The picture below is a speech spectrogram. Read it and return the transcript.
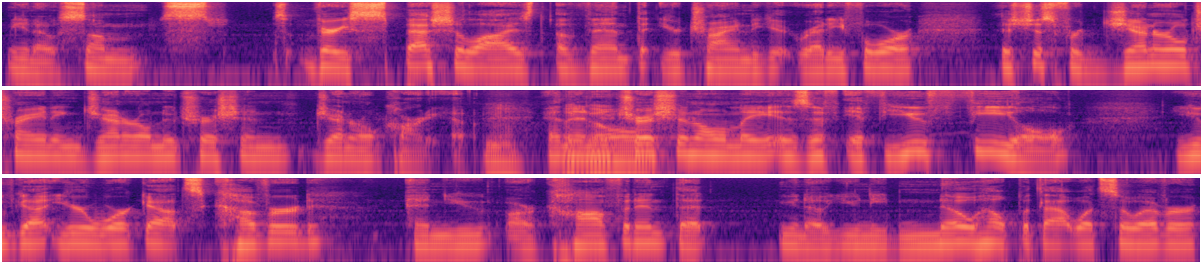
you know some very specialized event that you're trying to get ready for. It's just for general training, general nutrition, general cardio, and the then goal- nutrition only is if if you feel you've got your workouts covered and you are confident that you know you need no help with that whatsoever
